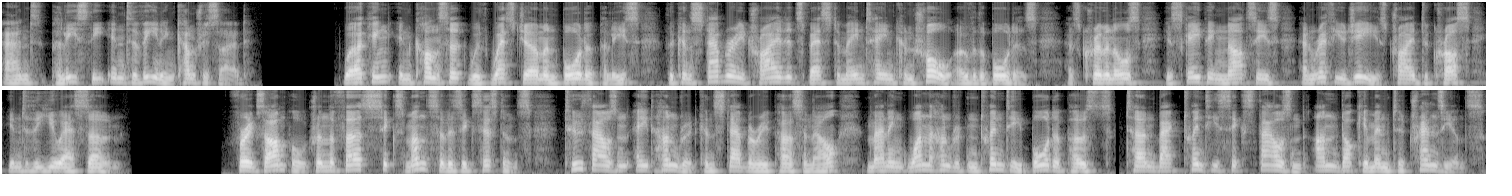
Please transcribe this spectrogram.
and police the intervening countryside. Working in concert with West German border police, the constabulary tried its best to maintain control over the borders as criminals, escaping Nazis, and refugees tried to cross into the US zone. For example, during the first six months of its existence, 2,800 constabulary personnel manning 120 border posts turned back 26,000 undocumented transients.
